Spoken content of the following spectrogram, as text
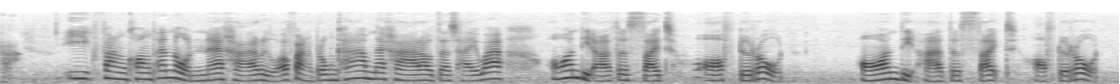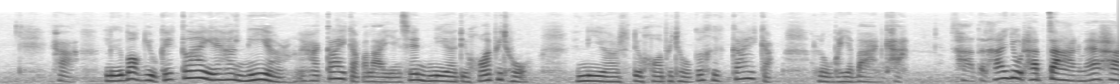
ค่ะ อีกฝั่งของถนนนะคะ หรือว่าฝั่งตรงข้ามนะคะ เราจะใช้ว่า on the other side of the road on the other side of the road ค่ะ หรือบอกอยู่ใกล้ๆนะคะ near นะคะ ใกล้กับอะไร อย่างเช่น near the hospital near the hospital ก็คือใกล้กับโรงพยาบาลค่ะ ค่ะ แต่ถ้าอยู่ถัดจากนะคะ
